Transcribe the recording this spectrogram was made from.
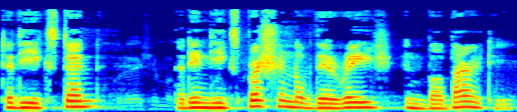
to the extent that in the expression of their rage and barbarity,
